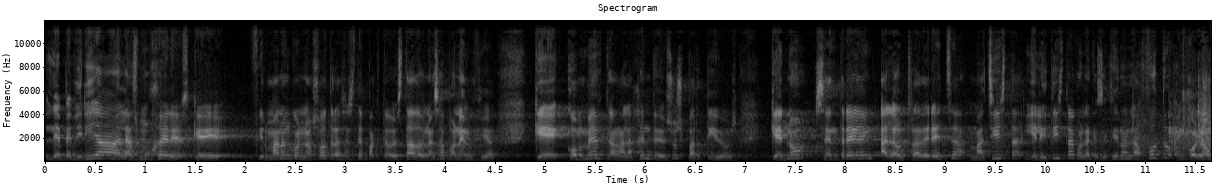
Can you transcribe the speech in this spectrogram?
le pediría a las mujeres que firmaron con nosotras este pacto de Estado en esa ponencia, que convenzcan a la gente de sus partidos que no se entreguen a la ultraderecha machista y elitista con la que se hicieron la foto en Colón.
